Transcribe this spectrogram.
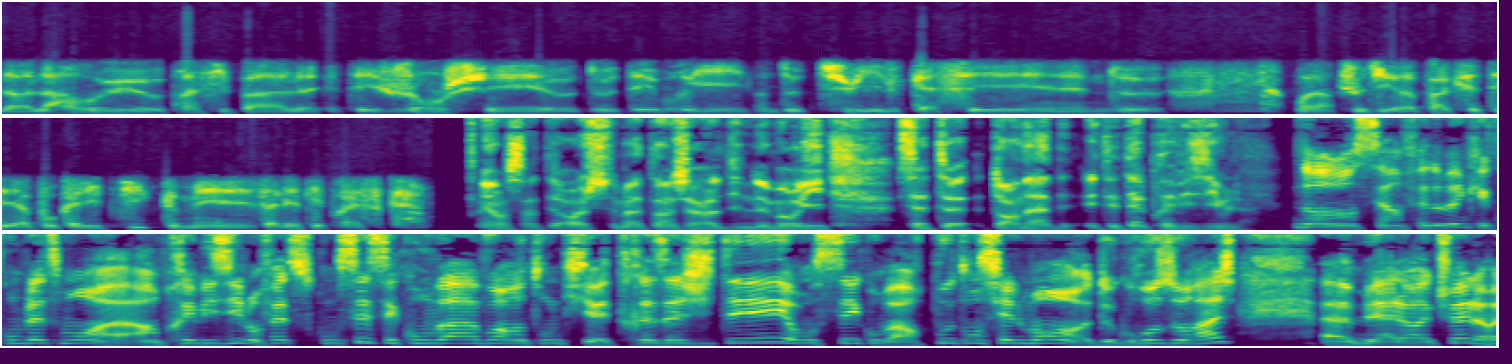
La, la rue principale était jonchée de débris, de tuiles cassées, de voilà. Je dirais pas que c'était apocalyptique, mais ça l'était presque. Et on s'interroge ce matin, Géraldine Demory, cette tornade était-elle prévisible? Non, non c'est un phénomène qui est complètement euh, imprévisible. En fait, ce qu'on sait, c'est qu'on va avoir un temps qui est très agité. On sait qu'on va avoir potentiellement de gros orages. Euh, mais à l'heure actuelle,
